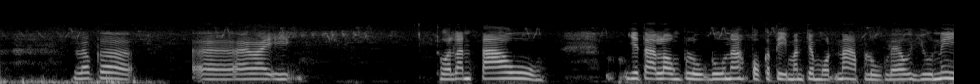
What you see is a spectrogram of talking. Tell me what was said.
ๆ แล้วก็อะไรอีก ถั่วลันเต้า เยตาลองปลูกดูนะ ปกติมันจะหมดหน้าปลูกแล้วอยู่นี่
